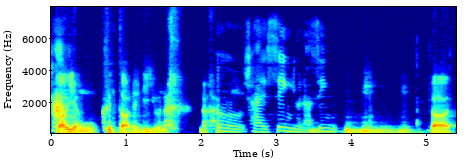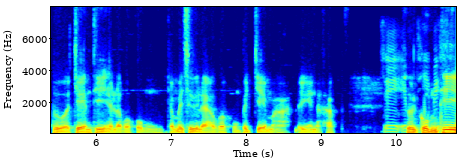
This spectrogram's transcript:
ค่ะก็ยังขึ้นต่อได้ดีอยู่นะนะครับเออใช่ซิ่งอยู่นะซิ่งอืมอืมอืมอืมก็ตัว JMT เนี่ยเราก็คงจะไม่ซื้อแล้วก็คงเป็นเจมาร์อะไรเงี้ยนะครับ JMT ส่วนกลุ่มไม่ที่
